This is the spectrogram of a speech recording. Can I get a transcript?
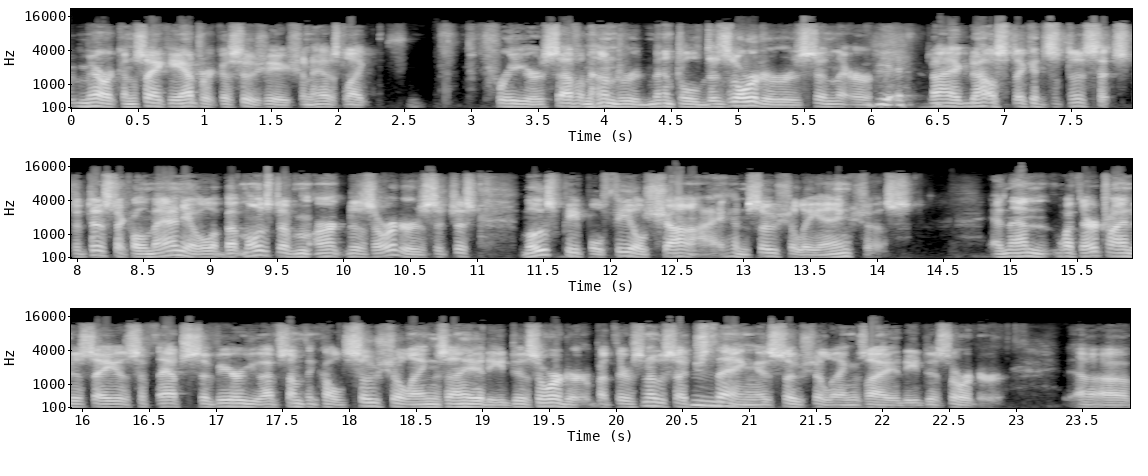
American Psychiatric Association has like three or 700 mental disorders in their yes. diagnostic and statistical manual, but most of them aren't disorders. It's just most people feel shy and socially anxious. And then what they're trying to say is if that's severe, you have something called social anxiety disorder, but there's no such mm. thing as social anxiety disorder. Uh,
